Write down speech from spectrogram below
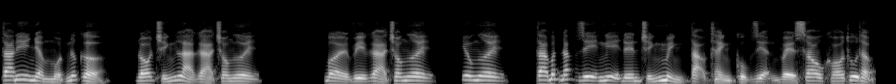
ta đi nhầm một nước cờ, đó chính là gả cho ngươi. Bởi vì gả cho ngươi, yêu ngươi, ta bất đắc dĩ nghĩ đến chính mình tạo thành cục diện về sau khó thu thập,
